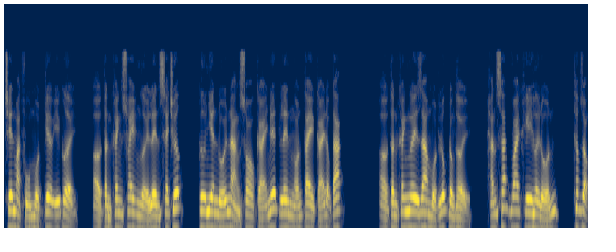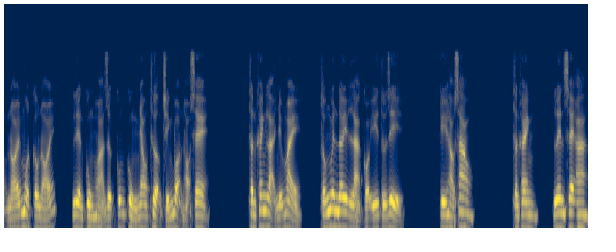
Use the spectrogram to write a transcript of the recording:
trên mặt phù một tia ý cười, ở Tần Khanh xoay người lên xe trước, cư nhiên đối nàng so cái nết lên ngón tay cái động tác. Ở Tần Khanh ngây ra một lúc đồng thời, hắn sát vai khi hơi đốn, thấp giọng nói một câu nói, liền cùng hỏa dực cũng cùng nhau thượng chính bọn họ xe. Thần Khanh lại như mày, Tống Nguyên đây là có ý tứ gì? Kỳ hào sao? Thần Khanh, lên xe A.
